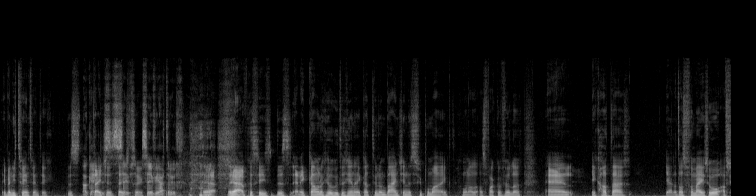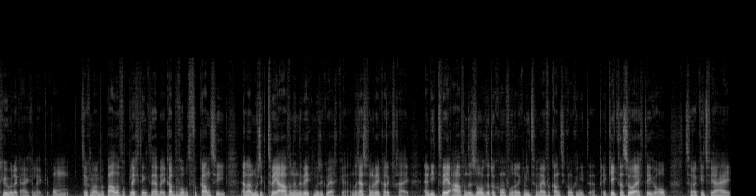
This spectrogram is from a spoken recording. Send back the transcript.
ik ben nu 22. Dus een tijdje, dus tijdje zeven, terug. zeven jaar terug. ja, ja, precies. Dus, en ik kan me nog heel goed herinneren, ik had toen een baantje in de supermarkt, gewoon als, vakkenvuller. En ik had daar, ja, dat was voor mij zo afschuwelijk eigenlijk, om zeg maar een bepaalde verplichting te hebben. Ik had bijvoorbeeld vakantie en dan moest ik twee avonden in de week moest ik werken. En de rest van de week had ik vrij. En die twee avonden zorgden er gewoon voor dat ik niet van mijn vakantie kon genieten. Ik keek daar zo echt tegenop. Dus toen had ik iets van, ja, hey,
